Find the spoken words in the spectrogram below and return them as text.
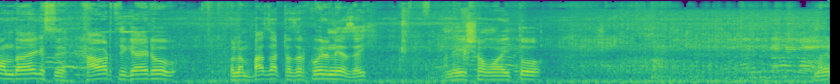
সন্ধ্যা হয়ে গেছে খাওয়ার থেকে একটু বললাম বাজার টাজার করে নিয়ে যাই। মানে এই সময় তো মানে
